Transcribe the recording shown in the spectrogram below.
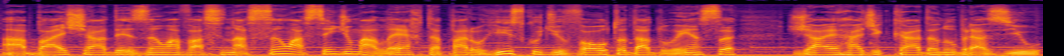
A baixa adesão à vacinação acende um alerta para o risco de volta da doença já erradicada no Brasil.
